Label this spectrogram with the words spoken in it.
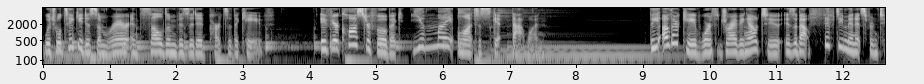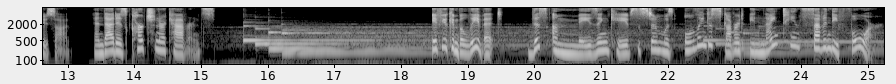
which will take you to some rare and seldom visited parts of the cave. If you're claustrophobic, you might want to skip that one. The other cave worth driving out to is about 50 minutes from Tucson, and that is Kartchner Caverns. If you can believe it, this amazing cave system was only discovered in 1974.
